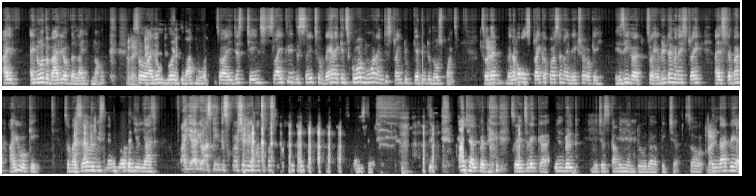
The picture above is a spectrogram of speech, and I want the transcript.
I I know the value of the life now right so I don't go into that mode. So I just change slightly this side. So where I can score more, I'm just trying to get into those points. So right that whenever I strike a person, I make sure, okay, is he hurt? So every time when I strike, I'll step back. Are you okay? So my sir will be standing out and he'll ask, Why are you asking this question? You're not supposed to ask this question. Sorry, sir. Can't help it. so it's like uh, inbuilt, which is coming into the picture. So right in that way, I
